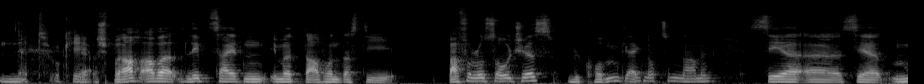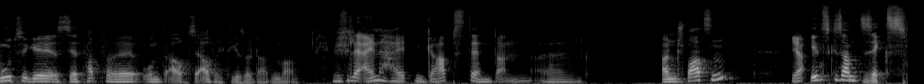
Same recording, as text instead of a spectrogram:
Nett, okay. Ja, sprach aber Lebzeiten immer davon, dass die Buffalo Soldiers, wir kommen gleich noch zum Namen, sehr, äh, sehr mutige, sehr tapfere und auch sehr aufrichtige Soldaten waren. Wie viele Einheiten gab es denn dann? Äh, An Schwarzen? Ja. Insgesamt sechs.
